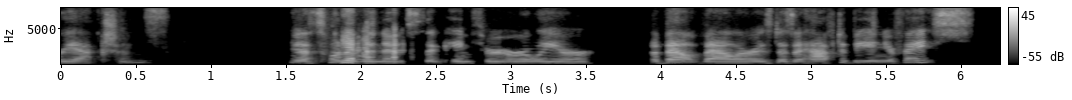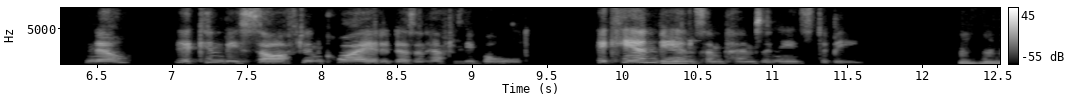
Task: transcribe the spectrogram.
reactions. That's one yeah. of the notes that came through earlier about valor is does it have to be in your face? No, it can be soft and quiet. It doesn't have to be bold. It can be, yeah. and sometimes it needs to be. Mm-hmm.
